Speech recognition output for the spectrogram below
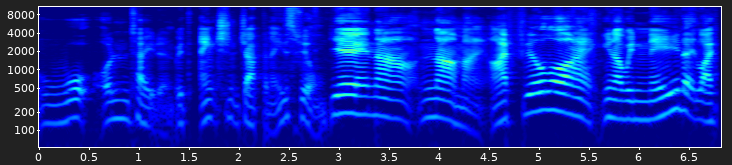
war, orientated with ancient Japanese film. Yeah, nah, nah, mate. I feel like, you know, we need a, like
